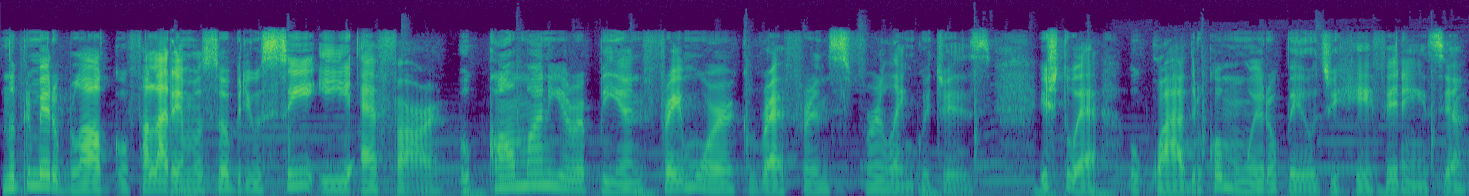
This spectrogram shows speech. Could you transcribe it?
No primeiro bloco, falaremos sobre o CEFR, o Common European Framework Reference for Languages, isto é, o quadro comum europeu de referência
